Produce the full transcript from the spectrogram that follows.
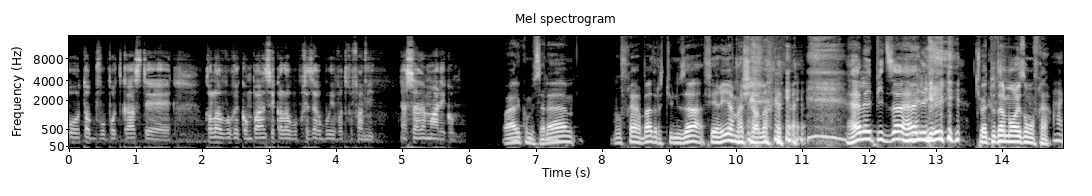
au top vos podcasts et qu'Allah vous récompense et qu'Allah vous préserve vous et votre famille. Assalamu alaikum. Wa alaykoum salam. Mon frère Badr, tu nous as fait rire, machallah. Allez, pizza, allez, briques. Tu as totalement raison, mon frère. Ah,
